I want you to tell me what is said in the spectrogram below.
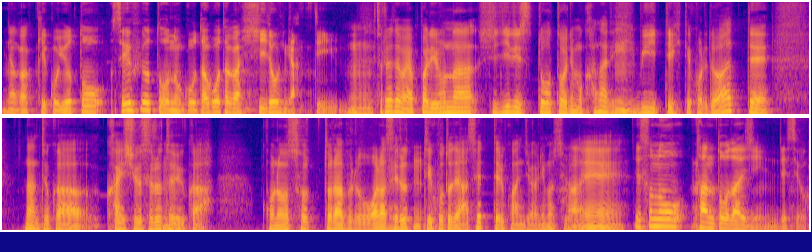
なんか結構与党、政府与党のごたごたがひどいなっていう。うん、それでもやっぱりいろんな支持率等々にもかなり響いてきて、これどうやってなんていうか回収するというか、このソトラブルを終わらせるっていうことで焦ってる感じはありますよね。で、その担当大臣ですよ。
